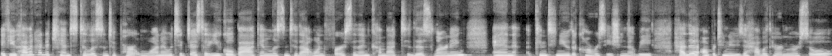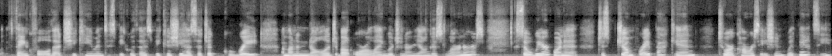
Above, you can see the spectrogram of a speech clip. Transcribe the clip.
If you haven't had a chance to listen to part one, I would suggest that you go back and listen to that one first and then come back to this learning and continue the conversation that we had the opportunity to have with her. And we were so thankful that she came in to speak with us because she has such a great amount of knowledge about oral language in our youngest learners. So we are going to just jump right back in to our conversation with Nancy.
